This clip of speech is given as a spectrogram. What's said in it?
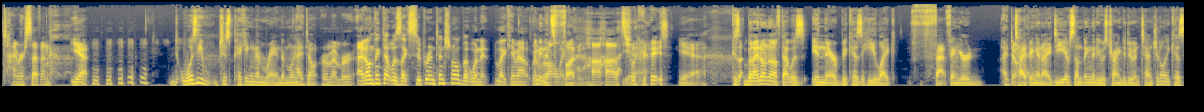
Timer seven. Yeah. was he just picking them randomly? I don't remember. I don't think that was like super intentional, but when it like came out, we I mean, it's all like, funny. Haha, that's really great. yeah. Cause, but I don't know if that was in there because he like fat fingered I don't typing an ID of something that he was trying to do intentionally. Cause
